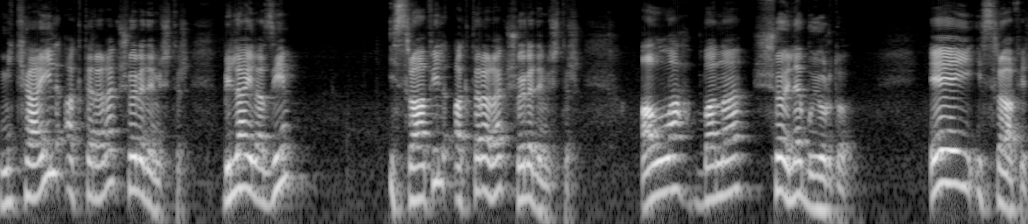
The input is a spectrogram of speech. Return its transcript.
Mikail aktararak şöyle demiştir. Billahi Azim İsrafil aktararak şöyle demiştir. Allah bana şöyle buyurdu. Ey İsrafil!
